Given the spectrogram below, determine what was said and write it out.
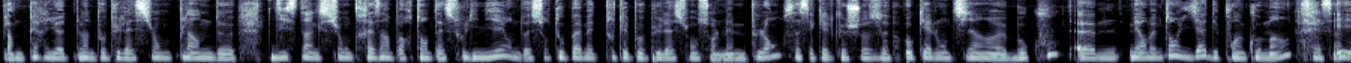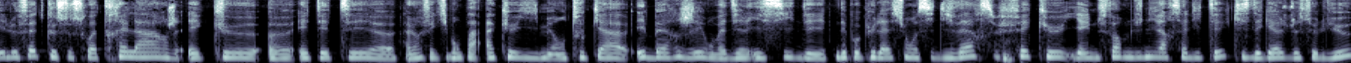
plein de périodes, plein de populations, plein de distinctions très importantes à souligner. On ne doit surtout pas mettre toutes les populations sur le même plan. Ça, c'est quelque chose auquel on tient euh, beaucoup. Euh, mais en même temps, il y a des points communs et le fait que ce soit très large et que euh, ait été, euh, alors effectivement pas accueilli, mais en tout cas héberger, on va dire ici, des, des populations aussi diverses, fait qu'il y a une forme d'universalité qui se dégage de ce lieu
